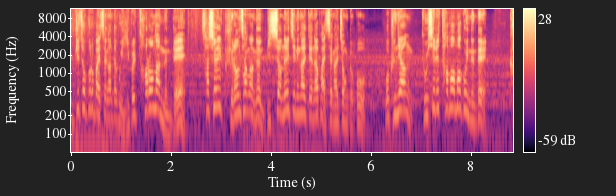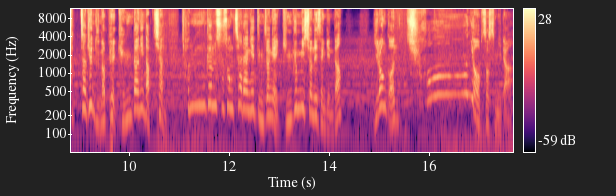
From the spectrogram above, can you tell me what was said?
유기적으로 발생한다고 입을 털어놨는데 사실 그런 상황은 미션을 진행할 때나 발생할 정도고 뭐 그냥 도시를 탐험하고 있는데 갑자기 눈앞에 갱단이 납치한 현금 수송 차량이 등장해 긴급 미션이 생긴다? 이런 건 전혀 없었습니다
